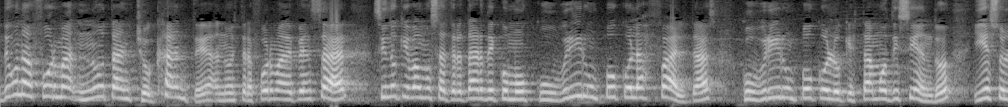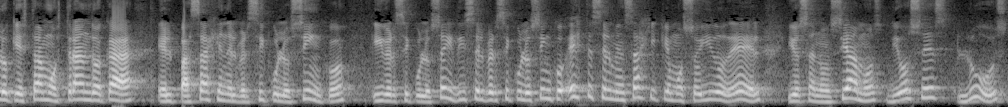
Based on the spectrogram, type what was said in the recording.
de una forma no tan chocante a nuestra forma de pensar, sino que vamos a tratar de como cubrir un poco las faltas, cubrir un poco lo que estamos diciendo, y eso es lo que está mostrando acá el pasaje en el versículo 5 y versículo 6. Dice el versículo 5, este es el mensaje que hemos oído de él y os anunciamos, Dios es luz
